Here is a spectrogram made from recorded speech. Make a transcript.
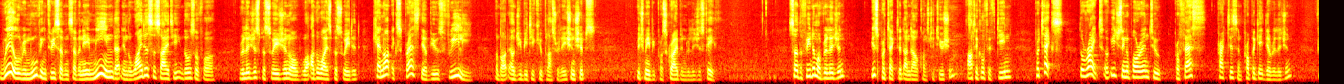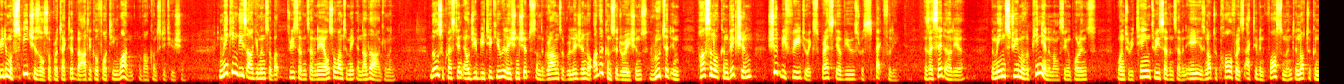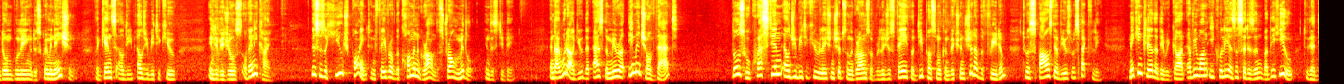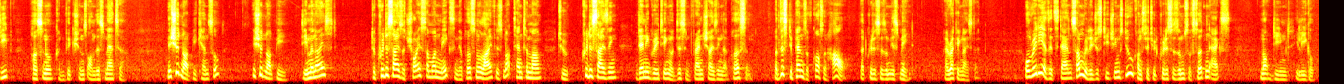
Will removing 377A mean that in the wider society, those of a religious persuasion or who are otherwise persuaded cannot express their views freely about LGBTQ plus relationships, which may be prescribed in religious faith? So the freedom of religion is protected under our Constitution. Article 15 protects the right of each Singaporean to profess, practice, and propagate their religion Freedom of speech is also protected by Article 14.1 of our Constitution. In making these arguments about 377A, I also want to make another argument. Those who question LGBTQ relationships on the grounds of religion or other considerations rooted in personal conviction should be free to express their views respectfully. As I said earlier, the mainstream of opinion among Singaporeans who want to retain 377A is not to call for its active enforcement and not to condone bullying or discrimination against LGBTQ individuals of any kind. This is a huge point in favor of the common ground, the strong middle in this debate. And I would argue that as the mirror image of that, those who question LGBTQ relationships on the grounds of religious faith or deep personal conviction should have the freedom to espouse their views respectfully, making clear that they regard everyone equally as a citizen, but they hew to their deep personal convictions on this matter. They should not be cancelled, they should not be demonized, to criticize a choice someone makes in their personal life is not tantamount to criticizing, denigrating, or disenfranchising that person. But this depends, of course, on how that criticism is made. I recognize that. Already as it stands, some religious teachings do constitute criticisms of certain acts not deemed illegal.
